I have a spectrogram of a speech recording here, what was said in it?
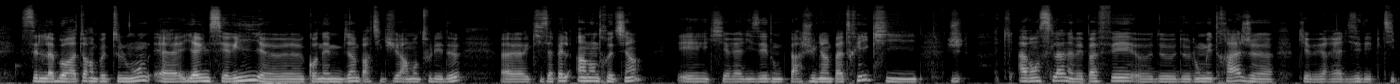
c'est le laboratoire un peu de tout le monde. Il y a une série qu'on aime bien particulièrement tous les deux, qui s'appelle Un entretien, et qui est réalisée donc par Julien Patry, qui, avant cela n'avait pas fait de, de long métrage, qui avait réalisé des petits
